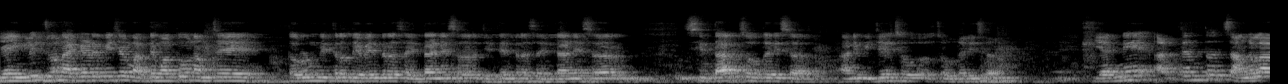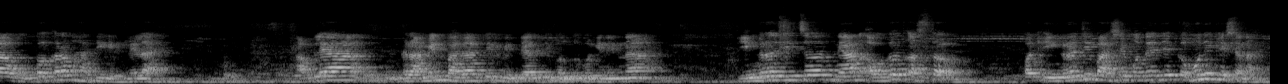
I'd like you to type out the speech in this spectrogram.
या इंग्लिश झोन अकॅडमीच्या माध्यमातून आमचे तरुण मित्र Devendra Saindane sir Jitendra Saindane sir Siddharth Chaudhari sir आणि विजय चौ चौधरी सर यांनी अत्यंत चांगला उपक्रम हाती घेतलेला आहे. आपल्या ग्रामीण भागातील विद्यार्थी बंधू भगिनींना इंग्रजीचं ज्ञान अवगत असतं पण इंग्रजी भाषेमध्ये जे कम्युनिकेशन आहे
